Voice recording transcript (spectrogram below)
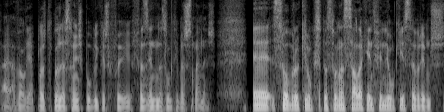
a avaliar pelas declarações públicas que foi fazendo nas últimas semanas. sobre aquilo que se passou na sala, quem defendeu o que saberemos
